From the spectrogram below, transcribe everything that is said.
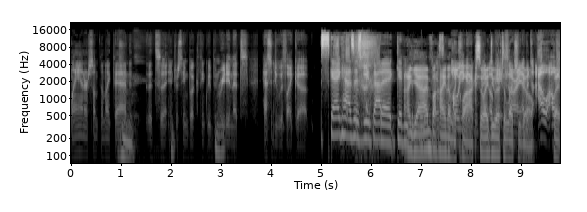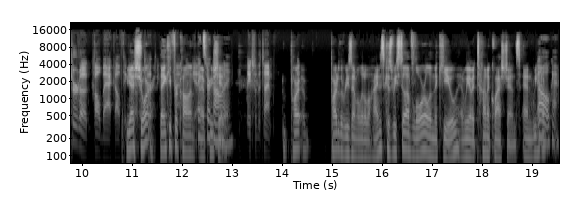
plan or something like that Hmm. It- that's an interesting book i think we've been reading that's has to do with like uh Skag has his. We've got to give you. Uh, yeah, I'm behind on face the Oh, clock, so I do okay, have to let you go. to- I'll, I'll But- sure to call back i'll think yeah, sure. Thank you for time, calling. yeah. I Thanks for appreciate calling. thanks for the time. Part part of the reason I'm a little behind is because we still have Laurel in the queue, and we have a ton of questions, and we have. Oh, okay.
